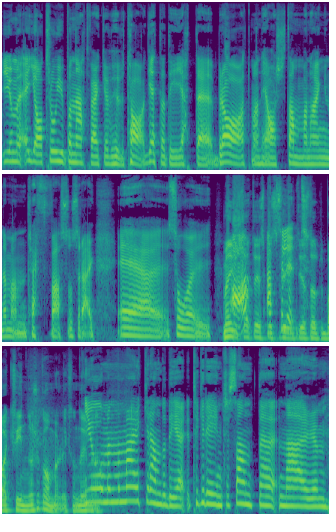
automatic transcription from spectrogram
Jo, men jag tror ju på nätverk överhuvudtaget, att det är jättebra att man har sammanhang där man träffas och sådär. Eh, så, Men just ja, att det är specifikt, just att det är bara kvinnor som kommer. Liksom. Jo, men man märker ändå det. Jag tycker det är intressant när, när mm,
